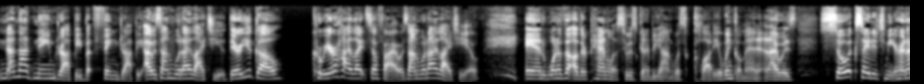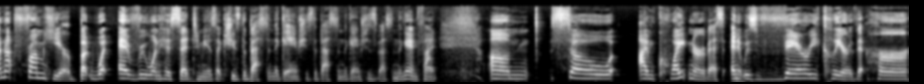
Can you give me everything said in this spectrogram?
not, not name droppy, but thing droppy. I was on Would I Lie to You? There you go. Career highlight so far. I was on Would I Lie to You. And one of the other panelists who was going to be on was Claudia Winkleman. And I was so excited to meet her. And I'm not from here, but what everyone has said to me is like, she's the best in the game. She's the best in the game. She's the best in the game. Fine. Um, so I'm quite nervous. And it was very clear that her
